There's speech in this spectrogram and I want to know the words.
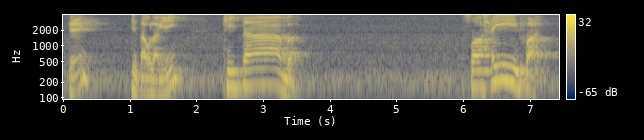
Oke okay. kita ulangi. Kitab. Sahifah.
